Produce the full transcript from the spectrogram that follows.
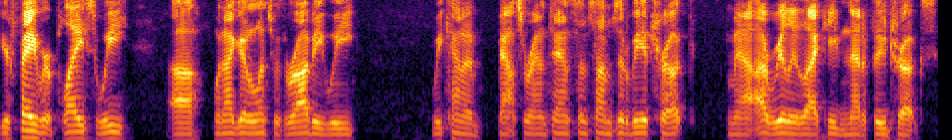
your favorite place. We uh when I go to lunch with Robbie, we we kind of bounce around town. Sometimes it'll be a truck. I mean, I, I really like eating out of food trucks.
